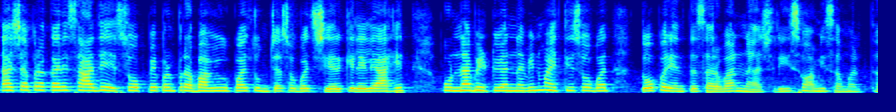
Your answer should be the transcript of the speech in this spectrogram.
तर अशा प्रकारे साधे सोपे पण प्रभावी उपाय तुमच्यासोबत शेअर केलेले आहेत. पुन्हा भेटूया नवीन माहितीसोबत. तोपर्यंत सर्वांना श्री स्वामी समर्थ.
